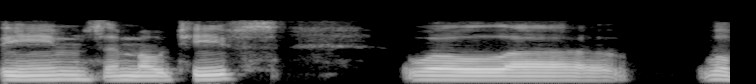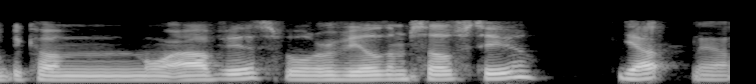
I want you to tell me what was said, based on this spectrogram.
themes and motifs will uh, will become more obvious. Will reveal themselves to you. yep. Yeah.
